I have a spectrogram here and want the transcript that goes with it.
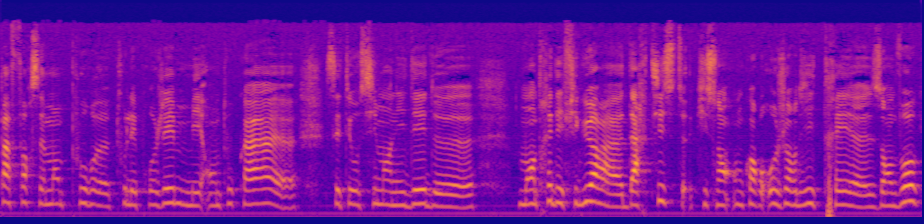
pas forcément pour euh, tous les projets, mais en tout cas, c'était aussi mon idée de montrer des figures d'artistes qui sont encore aujourd'hui très en vogue,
